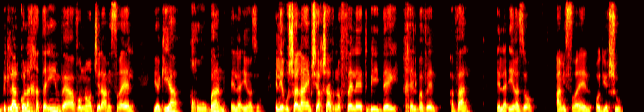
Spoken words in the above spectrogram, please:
בגלל כל החטאים והעוונות של עם ישראל, יגיע חורבן אל העיר הזו, אל ירושלים שעכשיו נופלת בידי חיל בבל, אבל אל העיר הזו עם ישראל עוד ישוב.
